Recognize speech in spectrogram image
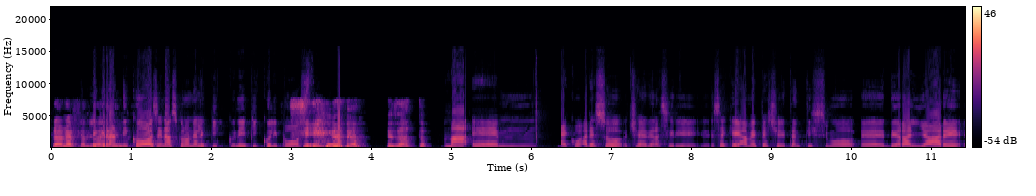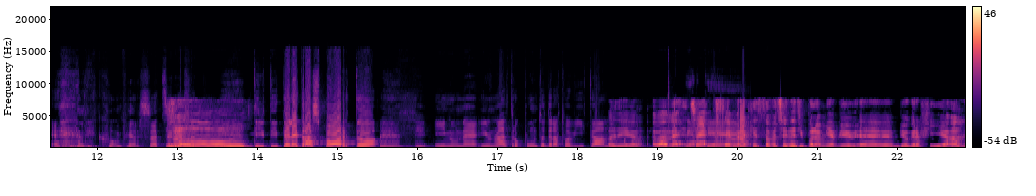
le grandi cose nascono pic- nei piccoli posti. Sì, esatto. Ma ehm, Ecco, adesso c'è della serie. Sai che a me piace tantissimo eh, deragliare eh, le conversazioni. Adesso ti, ti, ti teletrasporto in un, in un, altro punto della tua vita. Oddio, vabbè, cioè, perché... cioè, sembra che sto facendo tipo la mia bio, eh, biografia.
